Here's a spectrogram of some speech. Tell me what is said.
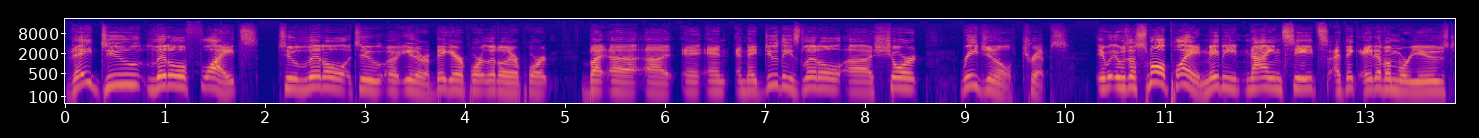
They do little flights to little to uh, either a big airport, little airport, but uh, uh, and and they do these little uh, short regional trips. It, it, was a small plane, maybe nine seats. I think eight of them were used.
